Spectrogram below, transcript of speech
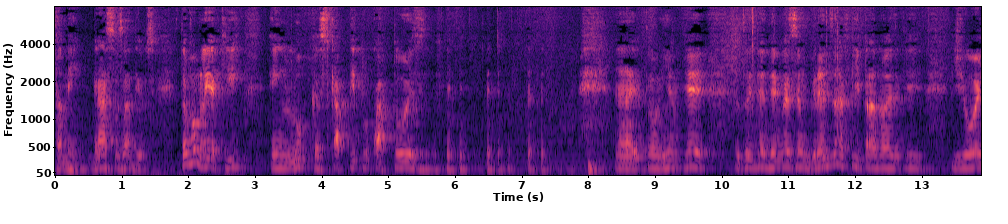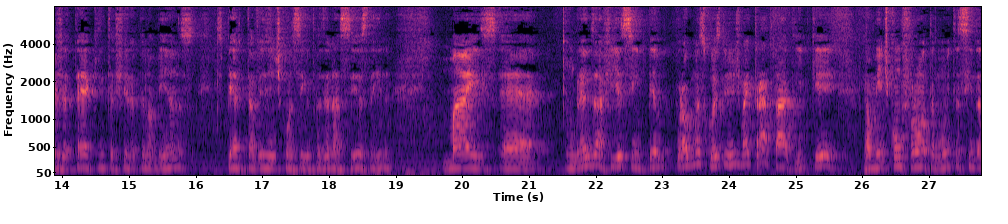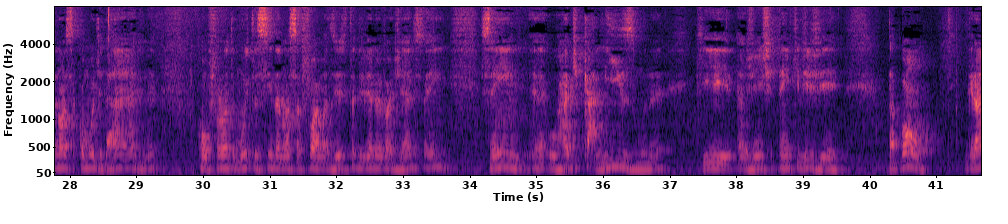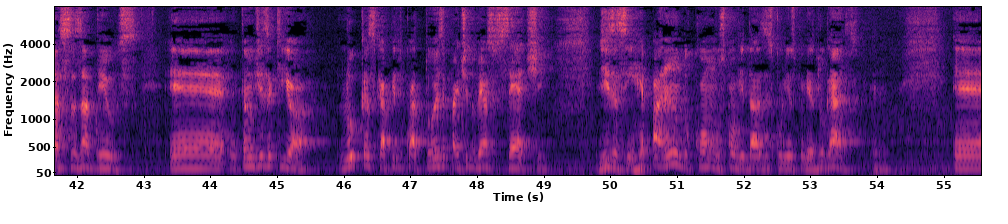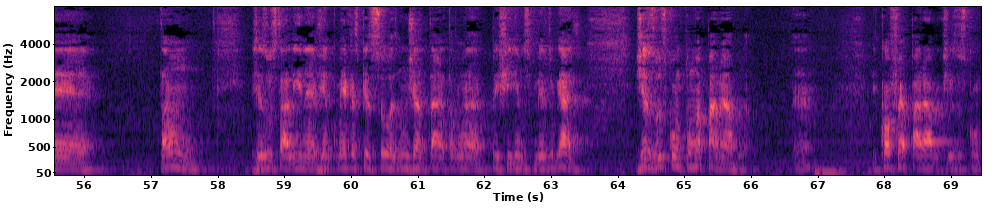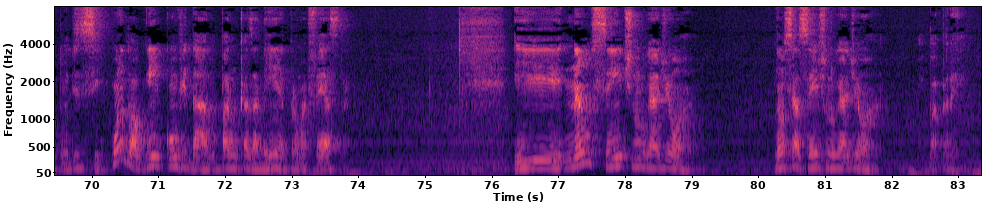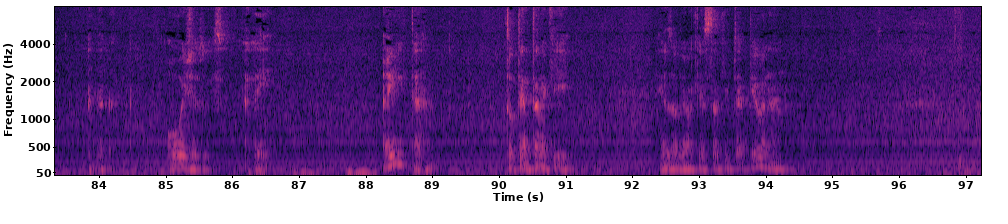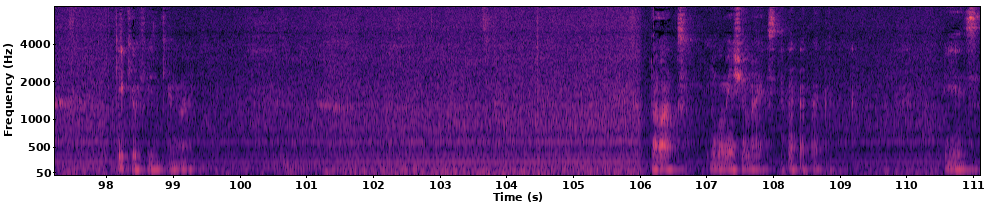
Amém. Graças a Deus. Então vamos ler aqui em Lucas capítulo 14. ah, eu estou rindo porque eu estou entendendo que vai ser um grande desafio para nós aqui de hoje até quinta-feira pelo menos. Espero que talvez a gente consiga fazer na sexta ainda. Mas é um grande desafio, assim, pelo, por algumas coisas que a gente vai tratar aqui, porque realmente confronta muito assim da nossa comodidade, né? confronta muito assim da nossa forma, às vezes, de estar tá vivendo o Evangelho sem, sem é, o radicalismo né, que a gente tem que viver. Tá bom? Graças a Deus. É, então diz aqui, ó, Lucas capítulo 14, a partir do verso 7. Diz assim: reparando como os convidados escolhiam os primeiros lugares. É, então, Jesus está ali, né, vendo como é que as pessoas num jantar estavam preferindo os primeiros lugares. Jesus contou uma parábola. Né? E qual foi a parábola que Jesus contou? Ele diz assim: quando alguém convidá-lo para um casamento, para uma festa, e não sente no lugar de honra, não se assente no lugar de honra. Opa, peraí. Oi, Jesus, peraí. Eita! Estou tentando aqui resolver uma questão que está piorando. O que, que eu fiz aqui agora? Pronto, não vou mexer mais. Isso.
